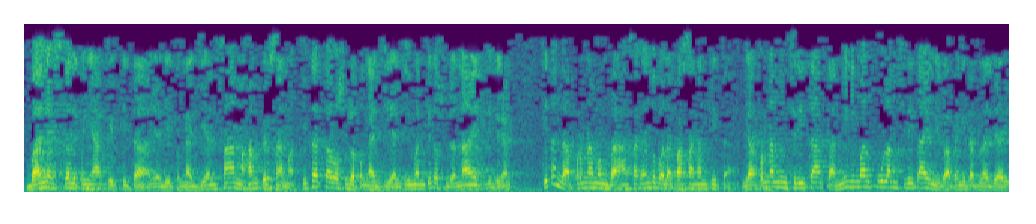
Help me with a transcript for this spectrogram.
banyak sekali penyakit kita ya di pengajian sama, hampir sama. Kita kalau sudah pengajian, iman kita sudah naik gitu kan. Kita nggak pernah membahasakan itu pada pasangan kita. Nggak pernah menceritakan, minimal pulang ceritain itu apa yang kita pelajari.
